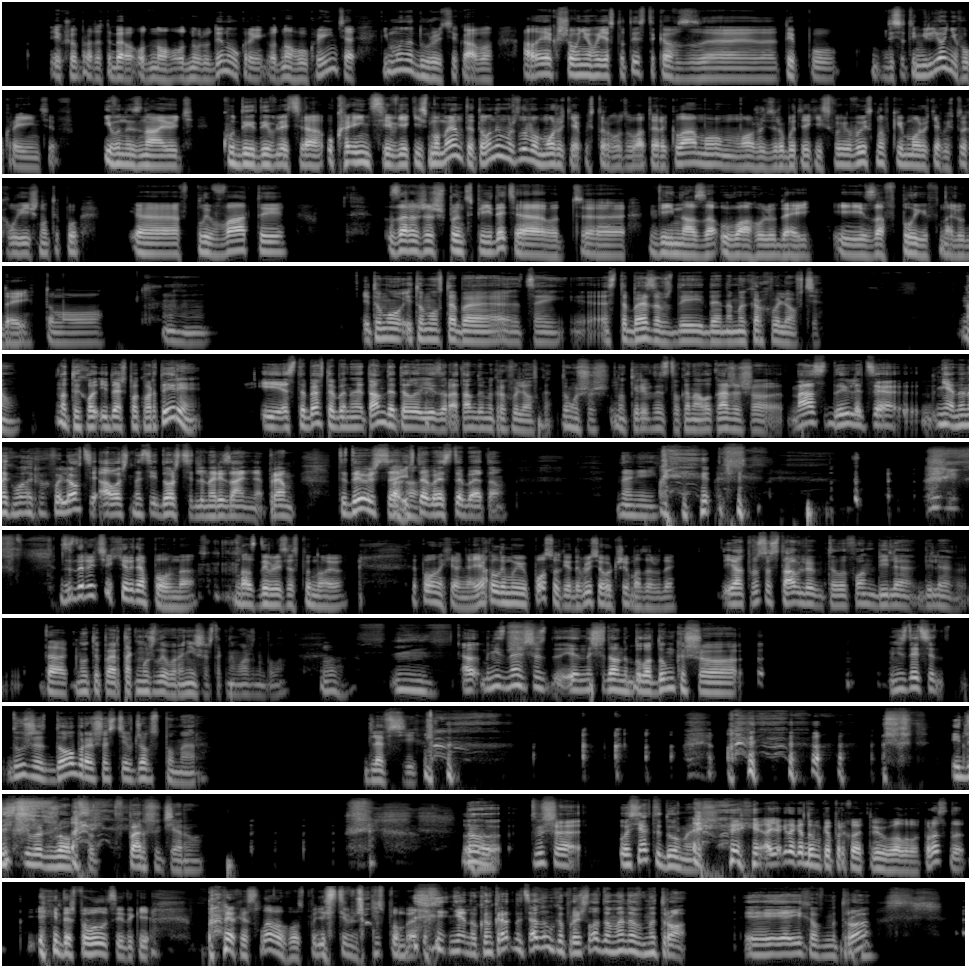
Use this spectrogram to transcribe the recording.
якщо брати тебе одного, одну людину, одного українця, йому не дуже цікаво. Але якщо у нього є статистика з е, типу 10 мільйонів українців, і вони знають, куди дивляться українці в якісь моменти, то вони, можливо, можуть якось торгувати рекламу, можуть зробити якісь свої висновки, можуть якось психологічно, типу, е, впливати. Зараз же ж, в принципі, йдеться от, е, війна за увагу людей і за вплив на людей. Тому Угу. І тому, і тому в тебе цей СТБ завжди йде на микрохвильовці. Ну, ну ти йдеш по квартирі, і СТБ в тебе не там, де телевізор, а там, де мікрохвильовка. Тому що ж ну, керівництво каналу каже, що нас дивляться. Ні, не на мікрохвильовці, а ось на цій дошці для нарізання. Прям ти дивишся, і в тебе СТБ там. На ній. це, до речі, херня повна. Нас дивляться спиною. Це повна херня. Я коли мию посуд, я дивлюся очима завжди. Я просто ставлю телефон біля. біля... Так. Ну, тепер так можливо, раніше ж так не можна було. А мені знаєш, що е, нещодавно була думка, що е, мені здається, дуже добре, що Стів Джобс помер. Для всіх. І для Стіва Джобса в першу чергу. Ну, тому що, ось як ти думаєш? А як така думка приходить тобі в голову? Просто йдеш по вулиці і такий, бляха, слава Господі, Стів Джобс помер. Ні, ну конкретно ця думка прийшла до мене в метро. І я їхав в метро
